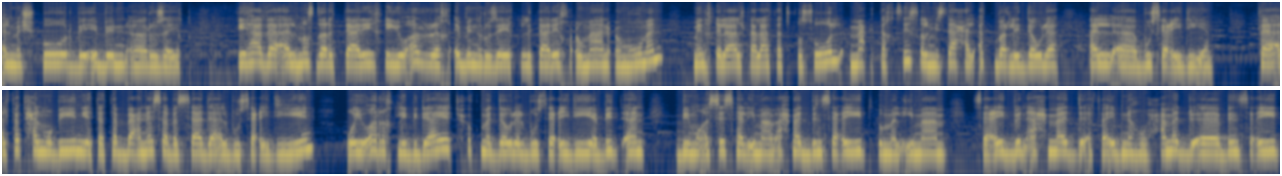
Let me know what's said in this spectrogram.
المشهور بابن رزيق. في هذا المصدر التاريخي يؤرخ ابن رزيق لتاريخ عمان عموما من خلال ثلاثة فصول مع تخصيص المساحة الأكبر للدولة البوسعيدية. فالفتح المبين يتتبع نسب السادة البوسعيديين ويؤرخ لبداية حكم الدولة البوسعيدية بدءا بمؤسسها الإمام أحمد بن سعيد ثم الإمام سعيد بن أحمد فابنه حمد بن سعيد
